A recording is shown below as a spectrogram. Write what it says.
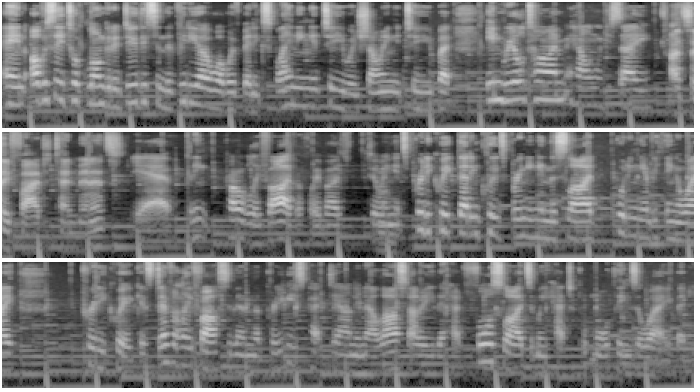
and obviously it took longer to do this in the video while we've been explaining it to you and showing it to you. But in real time, how long would you say? I'd say five to ten minutes. Yeah, I think probably five if we're both doing it. It's pretty quick. That includes bringing in the slide, putting everything away. Pretty quick. It's definitely faster than the previous pack down in our last RV that had four slides and we had to put more things away. But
